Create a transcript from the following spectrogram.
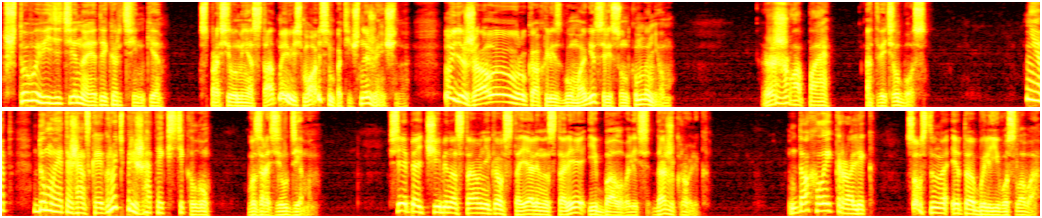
«Что вы видите на этой картинке?» Спросила меня статная и весьма симпатичная женщина ну и держала в руках лист бумаги с рисунком на нем. «Жопа», — ответил босс. «Нет, думаю, это женская грудь, прижатая к стеклу», — возразил демон. Все пять чиби-наставников стояли на столе и баловались, даже кролик. «Дохлый кролик». Собственно, это были его слова.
